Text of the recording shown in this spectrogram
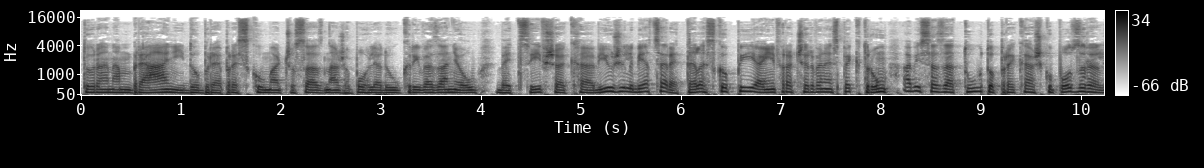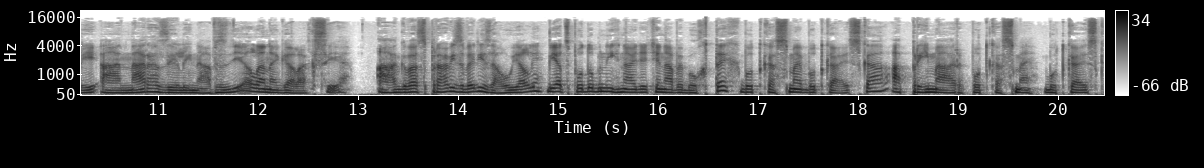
ktorá nám bráni dobre preskúmať, čo sa z nášho pohľadu ukrýva za ňou. Vedci však využili viaceré teleskopy a infračervené spektrum, aby sa za túto prekážku pozreli a narazili na vzdialené galaxie. A ak vás správy z vedy zaujali, viac podobných nájdete na weboch tech.sme.sk a primár.sme.sk.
